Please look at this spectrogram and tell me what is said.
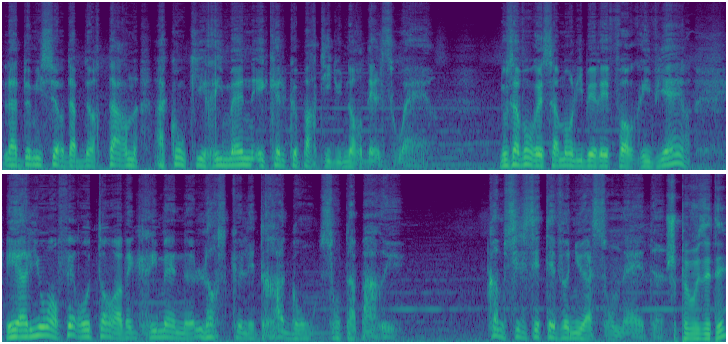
la demi-sœur d'Abner Tarn a conquis Rimen et quelques parties du nord d'Elsewhere. Nous avons récemment libéré Fort-Rivière et allions en faire autant avec Rimen lorsque les dragons sont apparus. Comme s'ils étaient venus à son aide. Je peux vous aider?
